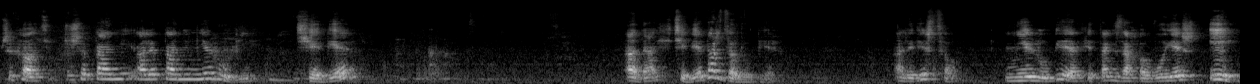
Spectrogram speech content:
Przychodzi, proszę Pani, ale Pani mnie lubi. Ciebie? Adaś, Ciebie bardzo lubię. Ale wiesz co? Nie lubię, jak się tak zachowujesz i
